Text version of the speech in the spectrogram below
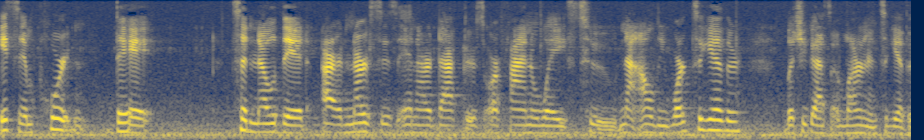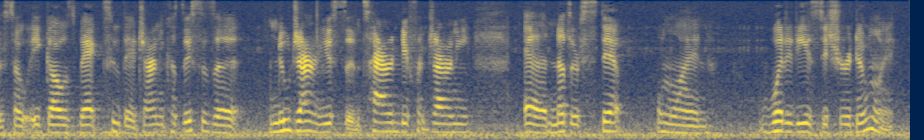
it's important that to know that our nurses and our doctors are finding ways to not only work together, but you guys are learning together. So it goes back to that journey because this is a new journey. It's an entire different journey, another step on what it is that you're doing.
